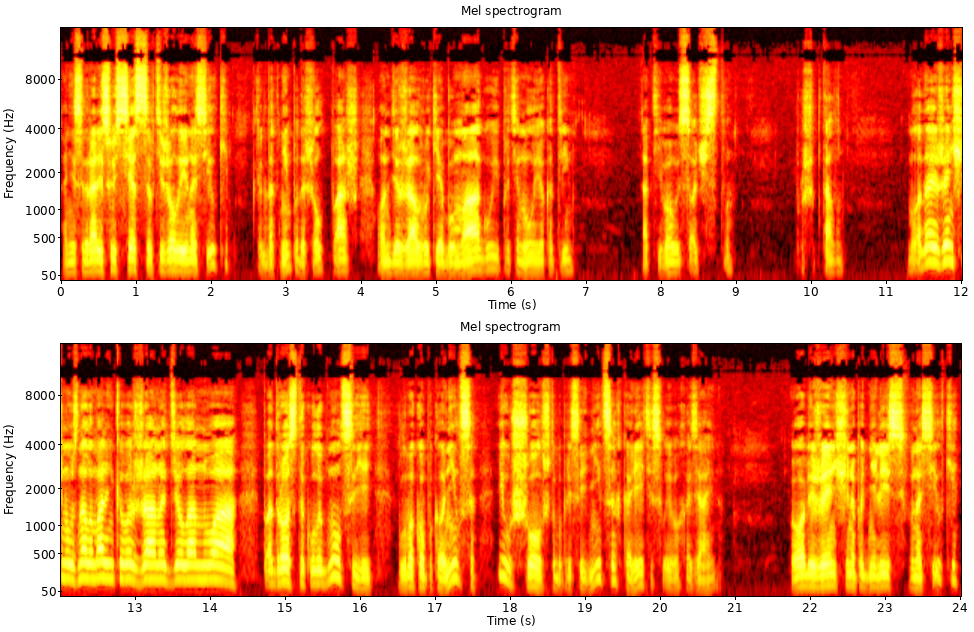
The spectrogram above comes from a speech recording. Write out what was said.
Они собирались усесться в тяжелые носилки, когда к ним подошел паж. Он держал в руке бумагу и протянул ее Катрин. «От его высочества», — прошептал он. Молодая женщина узнала маленького Жана Дюлануа. Подросток улыбнулся ей, глубоко поклонился и ушел, чтобы присоединиться к карете своего хозяина. Обе женщины поднялись в носилки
